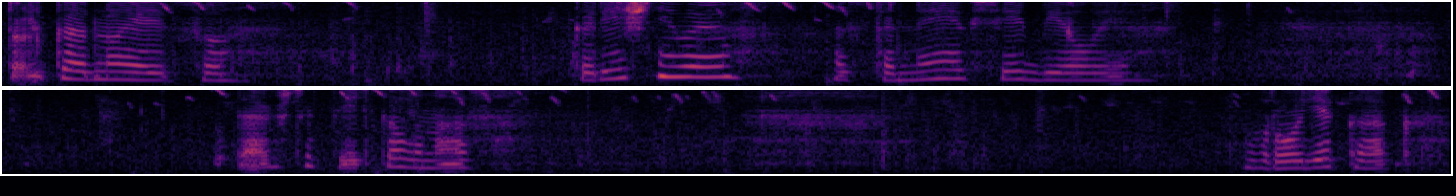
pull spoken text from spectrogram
Только одно яйцо коричневое, остальные все белые. Так что Петька у нас вроде как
